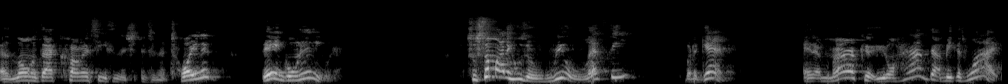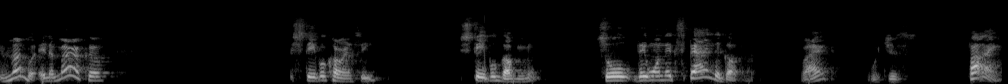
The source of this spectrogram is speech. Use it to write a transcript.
As long as that currency is in the, is in the toilet, they ain't going anywhere. So somebody who's a real lefty, but again, in America, you don't have that because why? Remember, in America, stable currency, stable government. So they want to expand the government, right? Which is fine.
